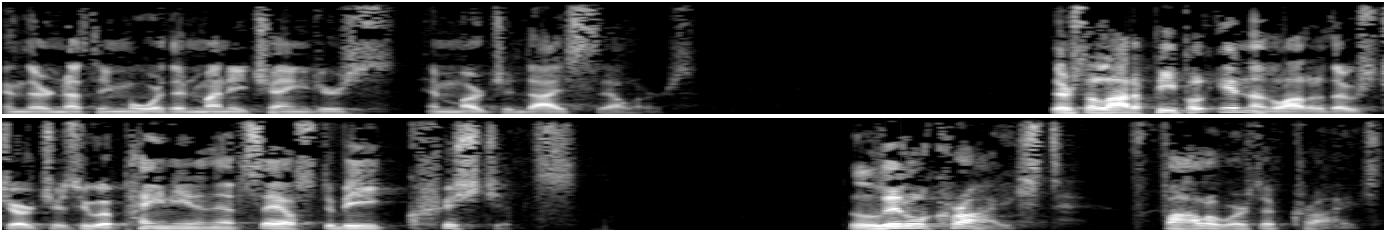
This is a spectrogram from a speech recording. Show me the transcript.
And they're nothing more than money changers and merchandise sellers. There's a lot of people in a lot of those churches who are painting themselves to be Christians. Little Christ, followers of Christ.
